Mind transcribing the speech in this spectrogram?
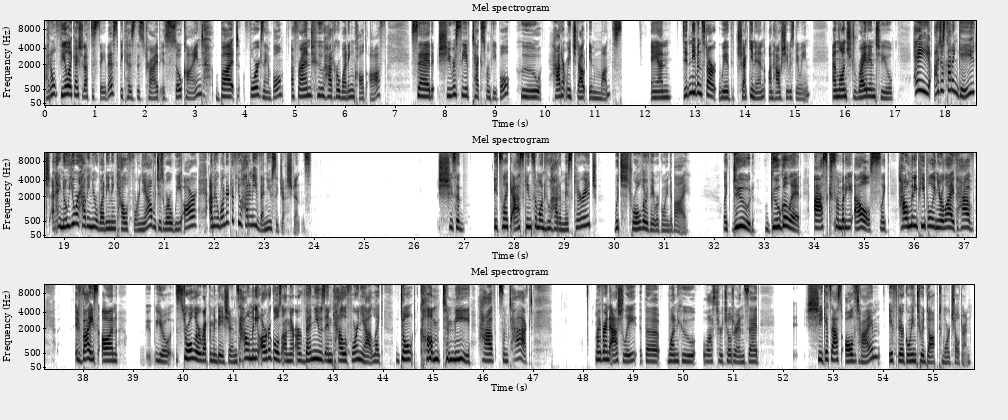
I don't feel like I should have to say this because this tribe is so kind, but for example, a friend who had her wedding called off said she received texts from people who hadn't reached out in months and didn't even start with checking in on how she was doing and launched right into, Hey, I just got engaged and I know you were having your wedding in California, which is where we are, and I wondered if you had any venue suggestions. She said, It's like asking someone who had a miscarriage which stroller they were going to buy. Like, dude, Google it. Ask somebody else. Like, how many people in your life have advice on, you know, stroller recommendations? How many articles on there are venues in California? Like, don't come to me. Have some tact. My friend Ashley, the one who lost her children, said she gets asked all the time if they're going to adopt more children.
